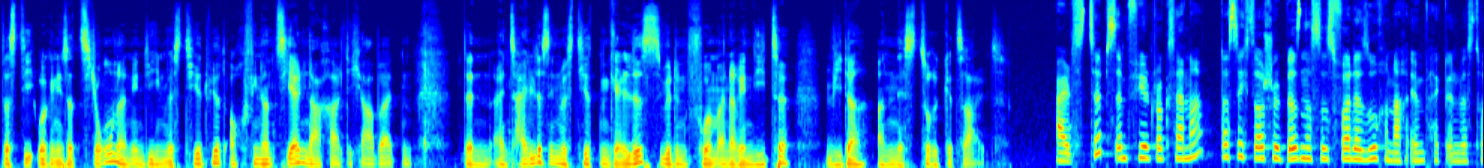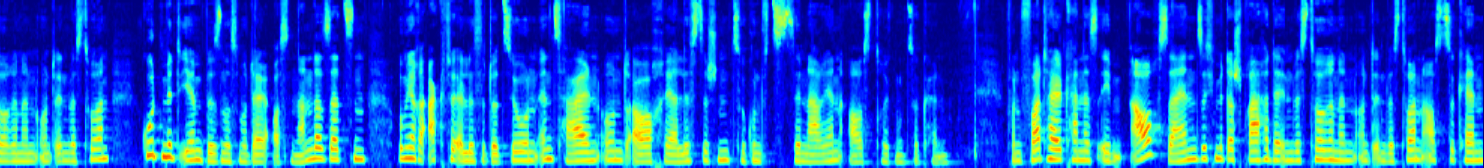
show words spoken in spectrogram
dass die Organisationen, in die investiert wird, auch finanziell nachhaltig arbeiten, denn ein Teil des investierten Geldes wird in Form einer Rendite wieder an Nest zurückgezahlt. Als Tipps empfiehlt Roxana, dass sich Social Businesses vor der Suche nach Impact-Investorinnen und Investoren gut mit ihrem Businessmodell auseinandersetzen, um ihre aktuelle Situation in Zahlen und auch realistischen Zukunftsszenarien ausdrücken zu können. Von Vorteil kann es eben auch sein, sich mit der Sprache der Investorinnen und Investoren auszukennen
